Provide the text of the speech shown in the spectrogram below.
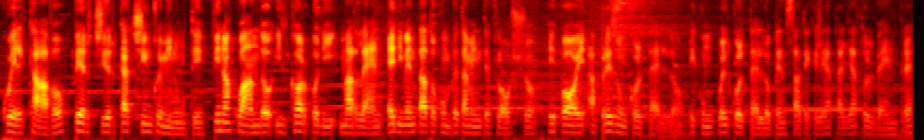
quel cavo per circa 5 minuti, fino a quando il corpo di Marlene è diventato completamente floscio e poi ha preso un coltello e con quel coltello pensate che le ha tagliato il ventre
